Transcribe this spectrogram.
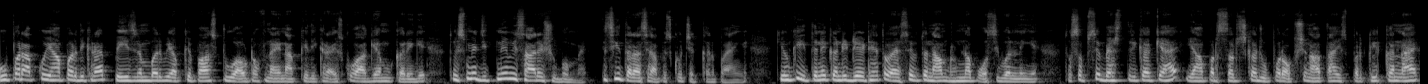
ऊपर आपको यहाँ पर दिख रहा है पेज नंबर भी आपके पास टू आउट ऑफ़ नाइन आपके दिख रहा है, इसको आगे हम करेंगे। तो इसमें जितने भी सारे शुभम हैं, इसी तरह से आप इसको चेक कर पाएँगे। क्योंकि इतने कैंडिडेट हैं तो ऐसे भी तो नाम ढूंढना पॉसिबल नहीं है। तो सबसे बेस्ट तरीका क्या है? यहाँ पर सर्च का जो ऊपर ऑप्शन आता है, इस पर क्लिक करना है।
